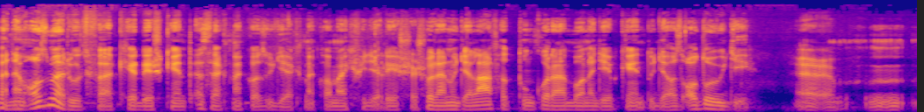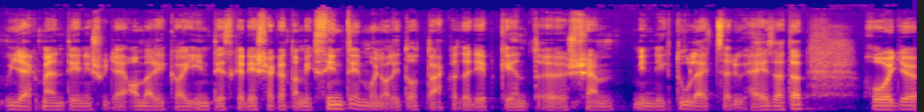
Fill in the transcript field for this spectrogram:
Bennem az merült fel kérdésként ezeknek az ügyeknek a megfigyelése során. Ugye láthattunk korábban egyébként ugye az adóügyi ügyek mentén is ugye amerikai intézkedéseket, amik szintén bonyolították az egyébként sem mindig túl egyszerű helyzetet, hogy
